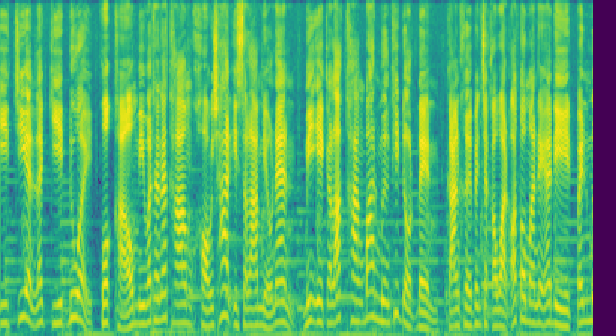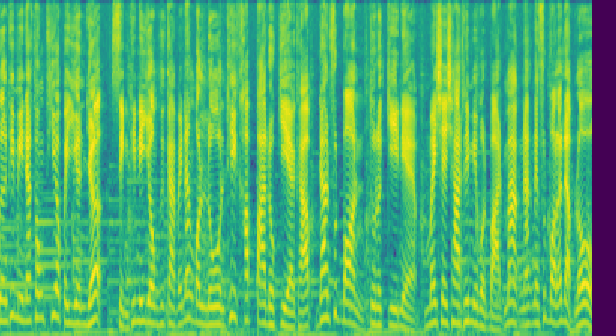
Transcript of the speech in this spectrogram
อีเจียน และกรีซด้วย พวกเขามีวัฒนธรรมของชาติอิสลามเหนียวแน่น มีเอกลักษณ์ทางบ้านเมืองที่โดดเด่นการเคยเป็นจักรวรรดิออตโตมันในอดีต เป็นเมืองที่มีนักท่องเที่ยวไปเยือนเยอะ สิ่งที่นิยมคือการไปนั่งบอลลูนที่คัปปาโดเกียครับ ด้านฟุตบอลตุรกีเนี่ยไม่ใช่ชาติที่มีบทบาทมากนักในฟุตบอลระดับโลก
